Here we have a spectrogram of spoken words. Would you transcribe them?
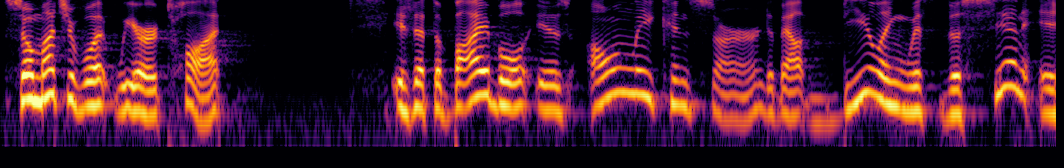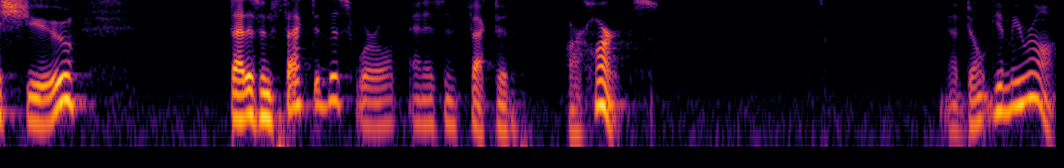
So much of what we are taught is that the Bible is only concerned about dealing with the sin issue that has infected this world and has infected our hearts. Now, don't get me wrong.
